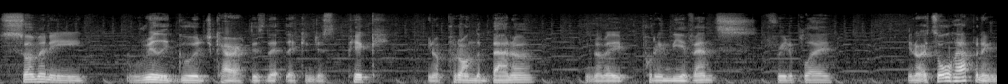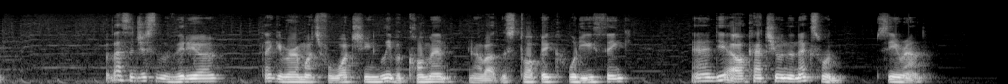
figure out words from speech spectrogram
so many really good characters that they can just pick, you know, put on the banner, you know, maybe put in the events, free to play. You know, it's all happening. But that's the gist of the video. Thank you very much for watching. Leave a comment you know, about this topic. What do you think? And yeah, I'll catch you in the next one. See you around.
